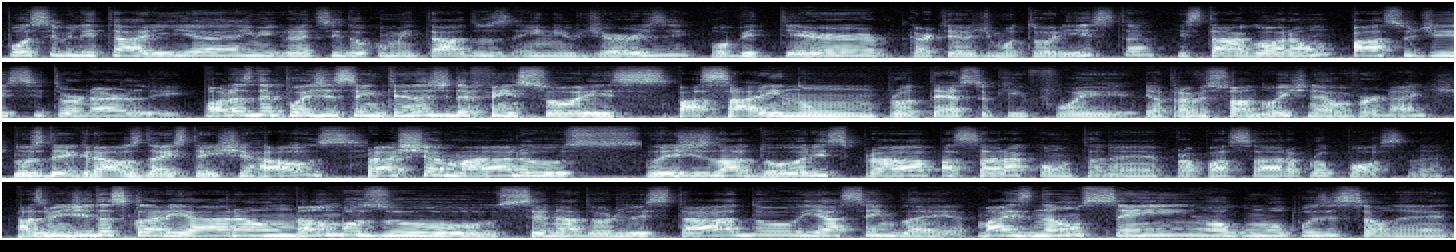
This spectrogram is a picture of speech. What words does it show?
possibilitaria imigrantes indocumentados em New Jersey obter carteira de motorista, está agora a um passo de se tornar lei. Horas depois de centenas de defensores passarem num protesto que foi que atravessou a noite, né, overnight, nos degraus da State House, para chamar os legisladores para passar a conta, né, para passar a proposta, né. As medidas clarearam ambos o senador do estado e a assembleia, mas não sem alguma oposição, né?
